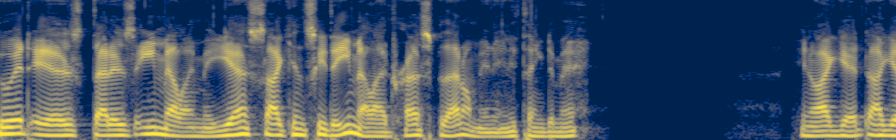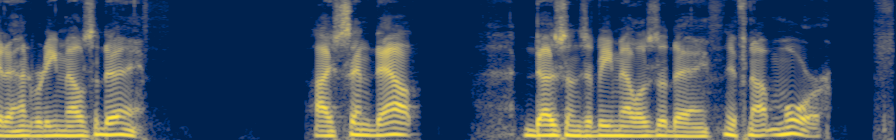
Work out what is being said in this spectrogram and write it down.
who it is that is emailing me. Yes, I can see the email address, but that don't mean anything to me. You know, I get I get 100 emails a day. I send out dozens of emails a day, if not more.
